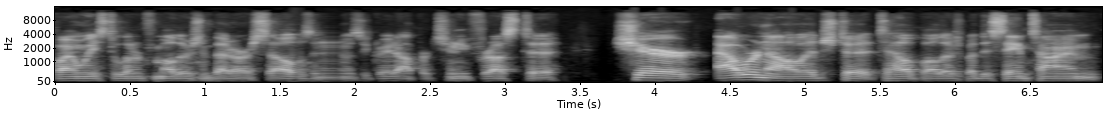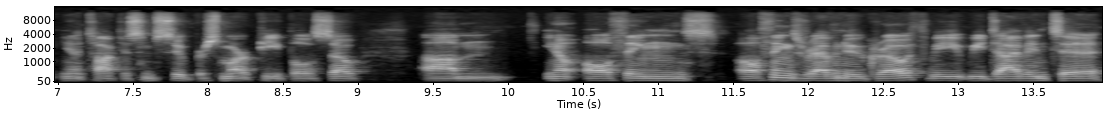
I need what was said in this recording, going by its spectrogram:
find ways to learn from others and better ourselves. And it was a great opportunity for us to share our knowledge to to help others but at the same time you know talk to some super smart people. So um you know all things all things revenue growth we we dive into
